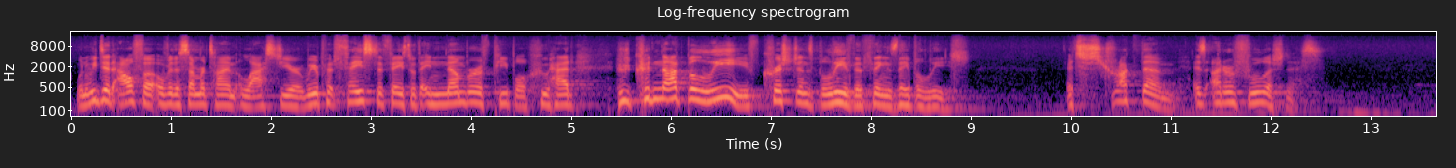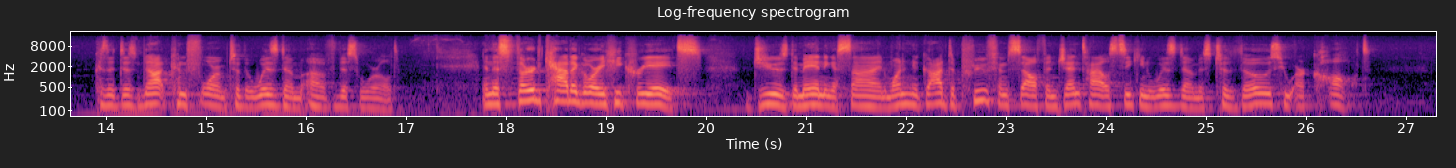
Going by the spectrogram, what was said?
When we did Alpha over the summertime last year, we were put face to face with a number of people who, had, who could not believe Christians believe the things they believe. It struck them as utter foolishness because it does not conform to the wisdom of this world. In this third category, he creates Jews demanding a sign, wanting God to prove himself, and Gentiles seeking wisdom is to those who are called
